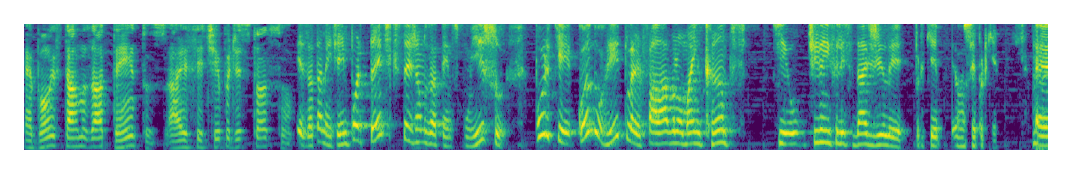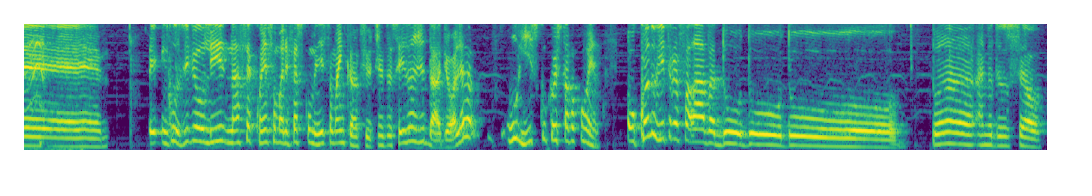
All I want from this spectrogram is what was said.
É bom estarmos atentos a esse tipo de situação. Exatamente. É importante que estejamos atentos com isso, porque quando Hitler falava no Mein Kampf, que eu tive a infelicidade de ler, porque eu não sei porquê. É, Inclusive, eu li na sequência o Manifesto Comunista Mein Kampf. Eu tinha 16 anos de idade. Olha o risco que eu estava correndo. Ou quando o Hitler falava do. do. do. pan. Ai meu Deus do céu.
